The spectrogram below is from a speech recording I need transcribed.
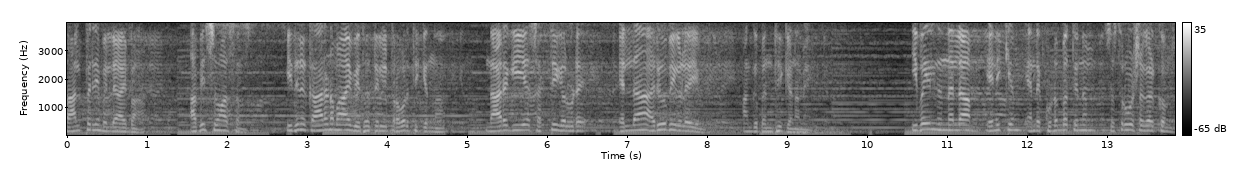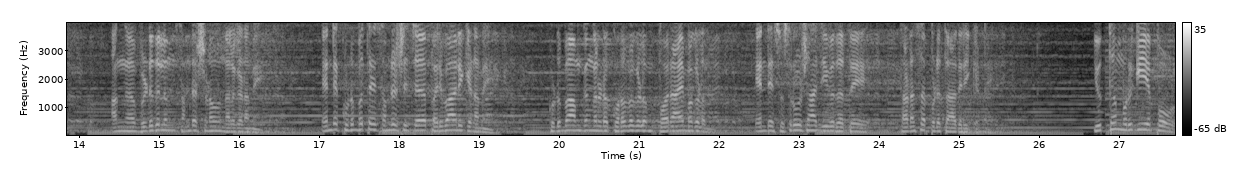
താല്പര്യമില്ലായ്മ അവിശ്വാസം ഇതിന് കാരണമായ വിധത്തിൽ പ്രവർത്തിക്കുന്ന നാരകീയ ശക്തികളുടെ എല്ലാ അരൂപികളെയും അങ്ങ് ബന്ധിക്കണമേ. ഇവയിൽ നിന്നെല്ലാം എനിക്കും എന്റെ കുടുംബത്തിനും ശുശ്രൂഷകൾക്കും അങ്ങ് വിടുതലും സംരക്ഷണവും നൽകണമേ. എന്റെ കുടുംബത്തെ സംരക്ഷിച്ച് പരിപാലിക്കണമേ. കുടുംബാംഗങ്ങളുടെ കുറവുകളും പോരായ്മകളും എന്റെ ശുശ്രൂഷാ ജീവിതത്തെ തടസ്സപ്പെടുത്താതിരിക്കട്ടെ. യുദ്ധം മുറുകിയപ്പോൾ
